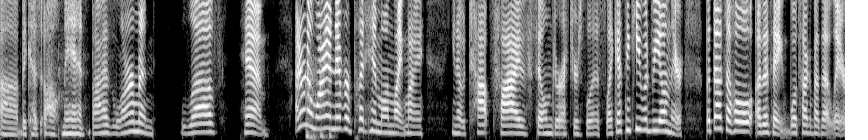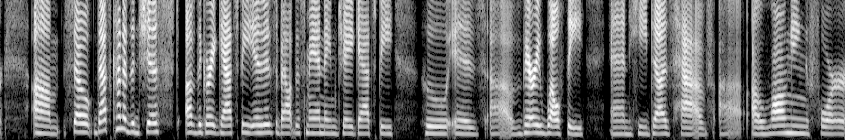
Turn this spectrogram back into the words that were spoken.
Uh, because oh man, Baz Luhrmann, love him. I don't know why I never put him on like my you know, top five film directors list. Like, I think he would be on there, but that's a whole other thing. We'll talk about that later. Um, so that's kind of the gist of The Great Gatsby. It is about this man named Jay Gatsby who is uh, very wealthy and he does have uh, a longing for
